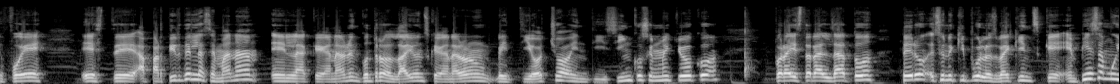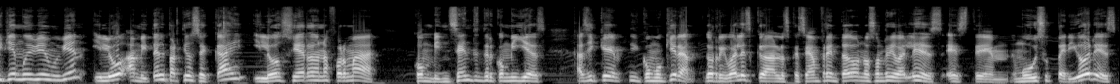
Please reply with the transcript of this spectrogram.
que fue este, a partir de la semana en la que ganaron en contra de los Lions, que ganaron 28 a 25, si no me equivoco. Por ahí estará el dato. Pero es un equipo de los Vikings que empieza muy bien, muy bien, muy bien. Y luego a mitad del partido se cae y luego cierra de una forma convincente, entre comillas. Así que, y como quiera, los rivales a los que se han enfrentado no son rivales este, muy superiores.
